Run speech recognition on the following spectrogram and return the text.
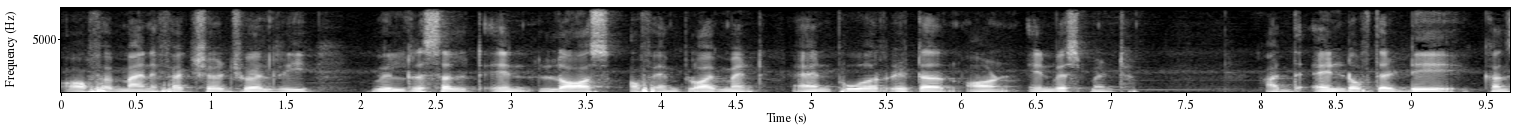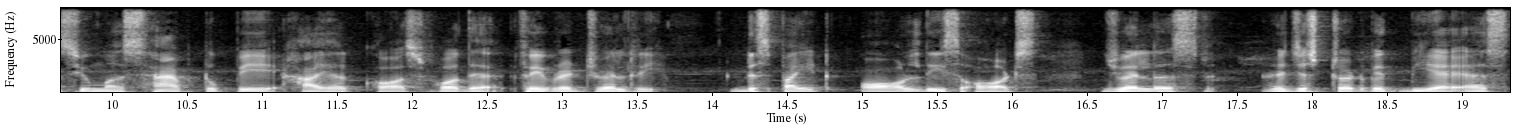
of a manufactured jewelry will result in loss of employment and poor return on investment. At the end of the day, consumers have to pay higher costs for their favorite jewelry. Despite all these odds, jewelers registered with BIS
